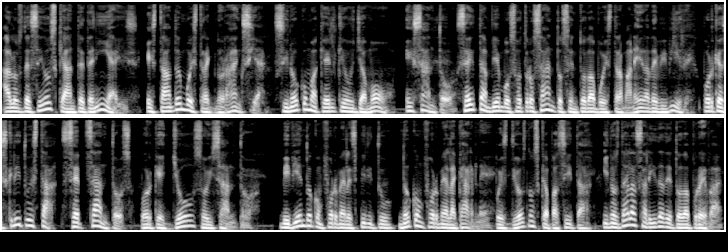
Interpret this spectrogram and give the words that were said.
a los deseos que antes teníais, estando en vuestra ignorancia, sino como aquel que os llamó es santo. Sed también vosotros santos en toda vuestra manera de vivir, porque escrito está, sed santos, porque yo soy santo viviendo conforme al Espíritu, no conforme a la carne, pues Dios nos capacita y nos da la salida de toda prueba.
